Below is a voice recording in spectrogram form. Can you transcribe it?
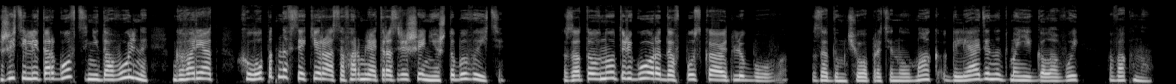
«Жители и торговцы недовольны, говорят, хлопотно всякий раз оформлять разрешение, чтобы выйти». «Зато внутрь города впускают любого», — задумчиво протянул маг, глядя над моей головой в окно.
